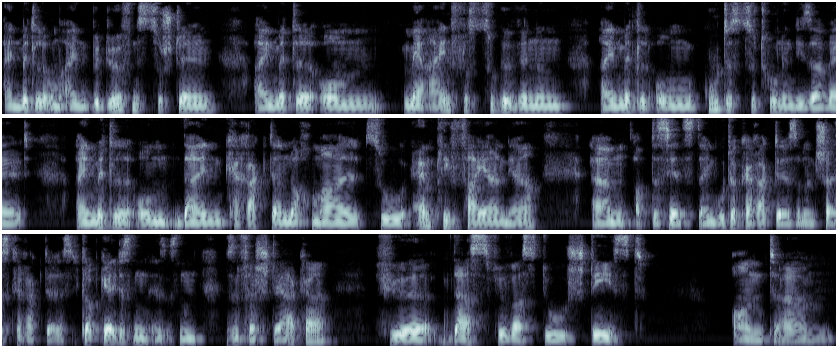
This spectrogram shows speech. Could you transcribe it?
ein Mittel, um ein Bedürfnis zu stellen, ein Mittel, um mehr Einfluss zu gewinnen, ein Mittel, um Gutes zu tun in dieser Welt, ein Mittel, um deinen Charakter nochmal zu amplifieren, ja, ähm, ob das jetzt ein guter Charakter ist oder ein Scheißcharakter ist. Ich glaube, Geld ist ein, ist, ein, ist ein Verstärker für das, für was du stehst. Und ähm,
